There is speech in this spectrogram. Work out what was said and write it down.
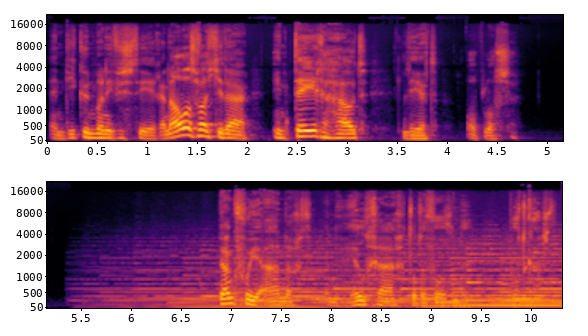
en die kunt manifesteren. En alles wat je daarin tegenhoudt, leert oplossen. Dank voor je aandacht en heel graag tot de volgende podcast.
